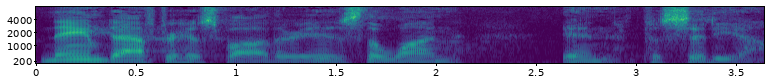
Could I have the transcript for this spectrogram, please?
named after his father, is the one in Pisidia.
